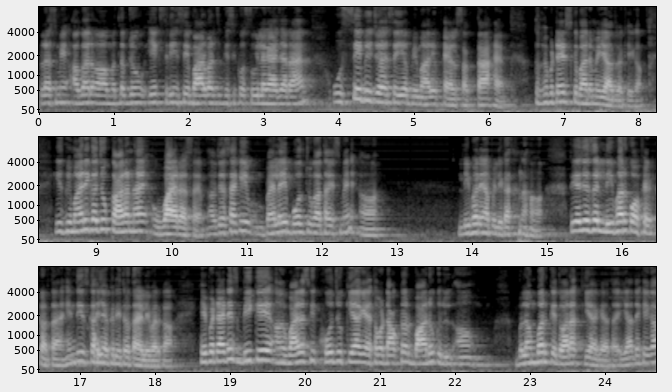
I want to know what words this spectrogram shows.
प्लस में अगर आ, मतलब जो एक सिरिंज से बार बार किसी को सुई लगाया जा रहा है उससे भी जो है से यह बीमारी फैल सकता है। तो हेपेटाइटिस के बारे में याद रखेगा इस बीमारी का जो कारण है वायरस है। अब जैसा कि पहले ही बोल चुका था इसमें लीवर यहाँ पे लिखा था ना हाँ। तो ये जैसे लीवर को अफेक्ट करता है हिंदी इसका यकृत होता है लीवर का। हेपेटाइटिस बी के वायरस की खोज जो किया गया था वो डॉक्टर बारूक बलम्बर के द्वारा किया गया था याद रखिएगा।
